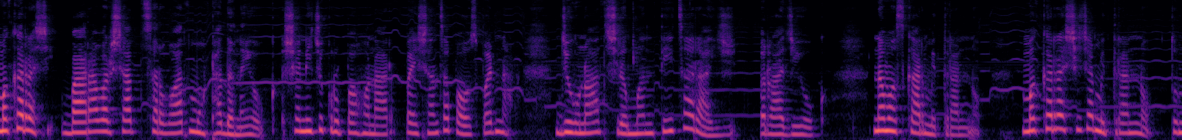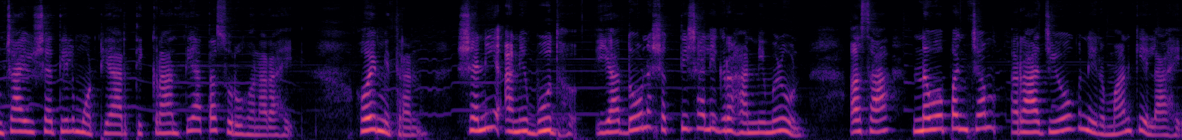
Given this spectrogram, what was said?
मकर राशी बारा वर्षात सर्वात मोठा धनयोग. शनीची कृपा होणार पैशांचा पाऊस पडणार जीवनात श्रीमंतीचा राज राजयोग. नमस्कार मित्रांनो. मकर राशीच्या मित्रांनो तुमच्या आयुष्यातील मोठी आर्थिक क्रांती आता सुरू होणार आहे. होय मित्रांनो शनी आणि बुध या दोन शक्तिशाली ग्रहांनी मिळून असा नवपंचम राजयोग निर्माण केला आहे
